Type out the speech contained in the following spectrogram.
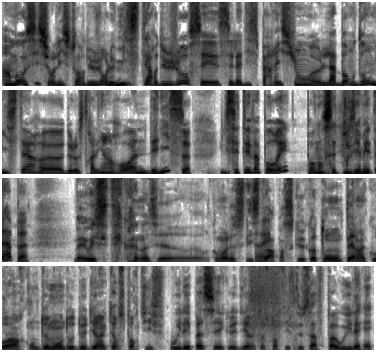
Un mot aussi sur l'histoire du jour, le mystère du jour, c'est c'est la disparition, euh, l'abandon mystère euh, de l'Australien Rohan Dennis. Il s'est évaporé pendant cette douzième étape. Ben oui, c'était quand même assez euh, cette histoire parce que quand on perd un coureur, qu'on demande aux deux directeurs sportifs où il est passé, et que les directeurs sportifs ne savent pas où il est,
